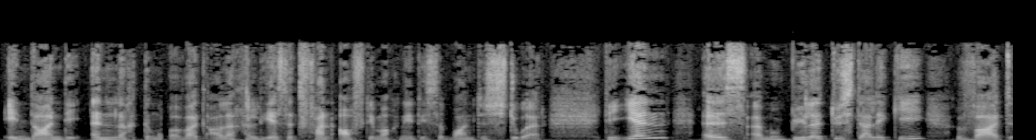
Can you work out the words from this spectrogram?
en dan die inligting wat hulle gelees het vanaf die magnetiese band te stoor. Die een is 'n mobiele toestelletjie wat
